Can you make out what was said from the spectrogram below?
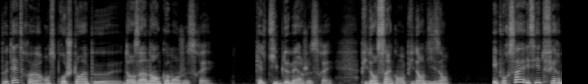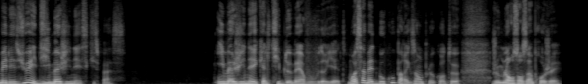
Peut-être euh, en se projetant un peu, dans un an, comment je serai, quel type de mère je serai, puis dans cinq ans, puis dans dix ans. Et pour ça, essayez de fermer les yeux et d'imaginer ce qui se passe. Imaginez quel type de mère vous voudriez être. Moi, ça m'aide beaucoup, par exemple, quand euh, je me lance dans un projet.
